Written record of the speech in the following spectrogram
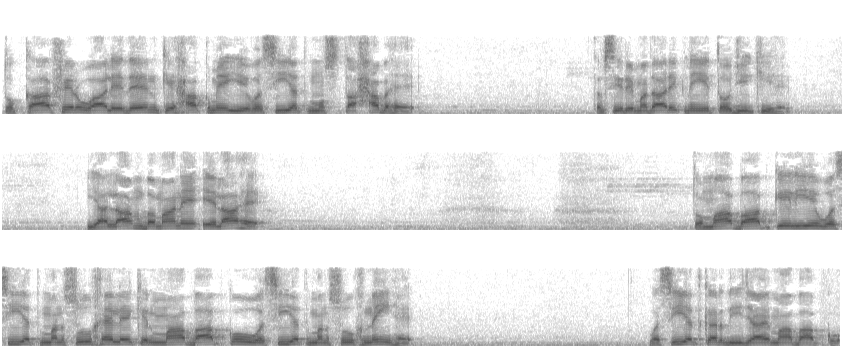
تو کافر والدین کے حق میں یہ وسیعت مستحب ہے۔ تفسیر مدارک نے یہ توجہ کی ہے۔ یا لام بمانے الا ہے۔ تو ماں باپ کے لیے وسیعت منسوخ ہے، لیکن ماں باپ کو وسیعت منسوخ نہیں ہے۔ وسیعت کر دی جائے ماں باپ کو۔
